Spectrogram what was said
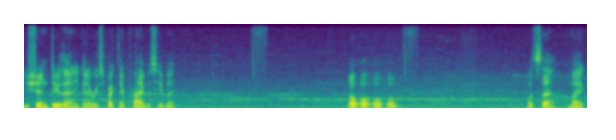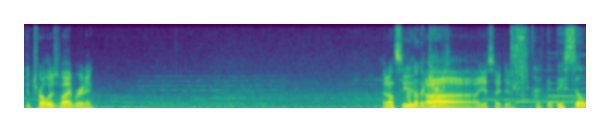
You shouldn't do that. You gotta respect their privacy, but. Oh, oh, oh, oh. What's that? My controller's vibrating. I don't see Another cat. Ah, yes I do. I think they sell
